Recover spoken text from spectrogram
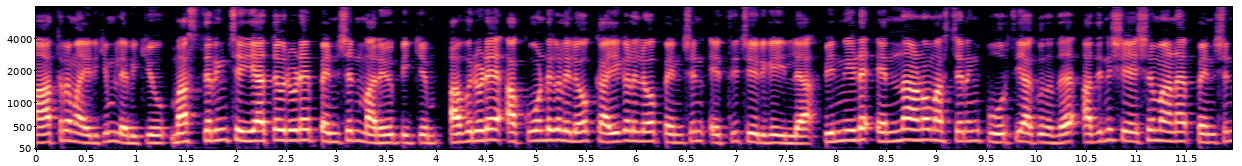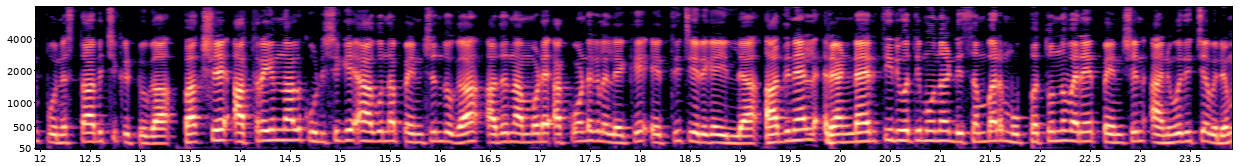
മാത്രമായിരിക്കും ലഭിക്കൂ. മസ്റ്ററിംഗ് ചെയ്യാത്തവരുടെ പെൻഷൻ മരവിപ്പിക്കും. അവരുടെ അക്കൗണ്ടുകളിലോ കൈകളിലോ പെൻഷൻ എത്തിച്ചേരുകയില്ല. പിന്നീട് എന്നാണോ മസ്റ്ററിംഗ് പൂർത്തിയാക്കുന്നത് അതിനുശേഷമാണ് പെൻഷൻ പുനഃസ്ഥാപിച്ച് കിട്ടുക. പക്ഷേ അത്രയും നാൾ കുടിശ്ശികയാകുന്ന പെൻഷൻ തുക അത് നമ്മുടെ അക്കൗണ്ടുകളിലേക്ക് എത്തിച്ചേരുകയില്ല. അതിനാൽ രണ്ടായിരത്തി ഇരുപത്തി മൂന്ന് ഡിസംബർ മുപ്പത്തൊന്ന് വരെ പെൻഷൻ അനുവദിച്ചവരും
